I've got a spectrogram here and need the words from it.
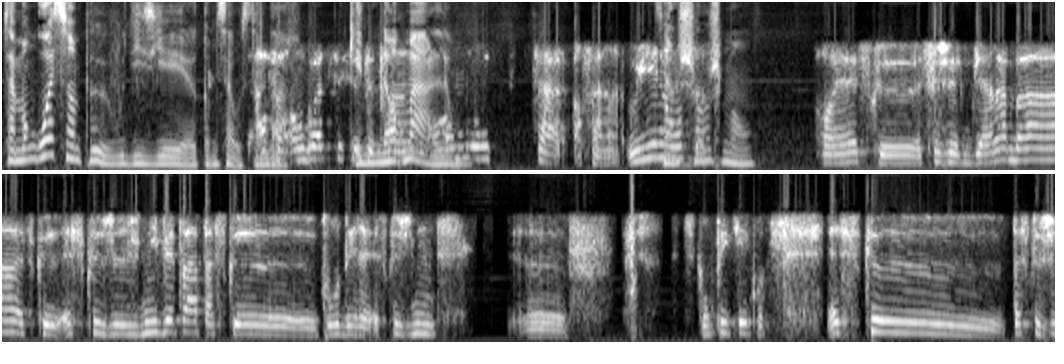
ça m'angoisse un peu, vous disiez euh, comme ça au Enfin, standard. angoissé, c'est Qui est peut-être normal. un. Ça, enfin, oui et c'est non. un changement. Ouais, est-ce que, est-ce que je vais être bien là-bas? Est-ce que, est-ce que je, je n'y vais pas parce que pour des, est-ce que je, euh, c'est compliqué quoi. Est-ce que parce que je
